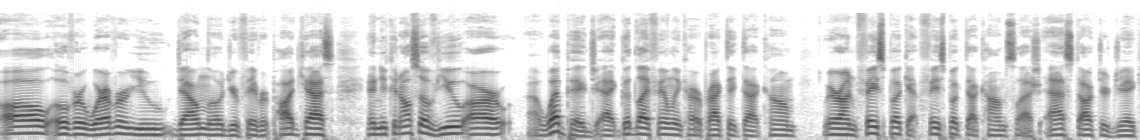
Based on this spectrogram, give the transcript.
all over wherever you download your favorite podcasts. And you can also view our uh, webpage at goodlifefamilychiropractic.com. We're on Facebook at facebook.com slash ask Dr. Jake.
